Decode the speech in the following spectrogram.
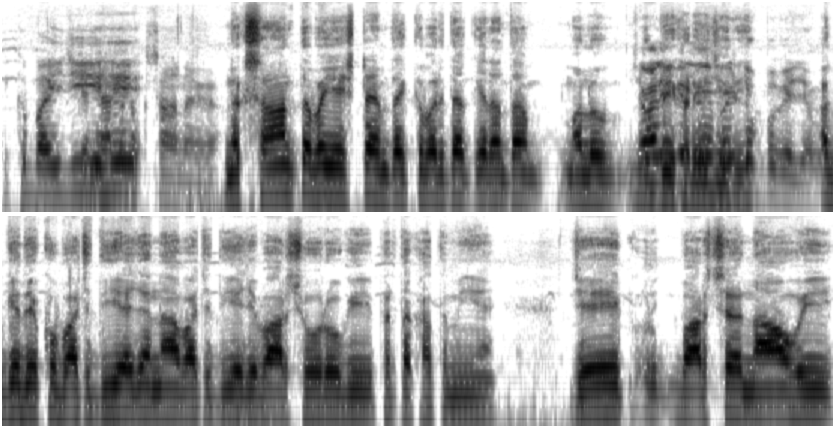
ਇੱਕ ਬਾਈ ਜੀ ਕਿੰਨਾ ਕੁ ਇਹ ਨੁਕਸਾਨ ਹੈਗਾ? ਨੁਕਸਾਨ ਤਾਂ ਬਈ ਇਸ ਟਾਈਮ ਤਾਂ ਇੱਕ ਵਾਰੀ ਤਾਂ ਕਿਰਾਂ ਤਾਂ ਮੰਨ ਲਓ ਡੁੱਬੀ ਖੜੀ ਕਿੱਲੇ ਬਾਈ ਜੀਰੀ। ਡੁੱਬ ਕੇ ਜਾਊ। ਅੱਗੇ ਦੇਖੋ ਬਚਦੀ ਹੈ ਜਾਂ ਨਾ ਬਚਦੀ ਹੈ ਜੇ ਬਾਰਿਸ਼ ਹੋਰ ਹੋ ਗਈ ਫਿਰ ਤਾਂ ਖਤਮ ਹੀ ਹੈ। ਜੇ ਬਾਰਿਸ਼ ਨਾ ਹੋਈ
